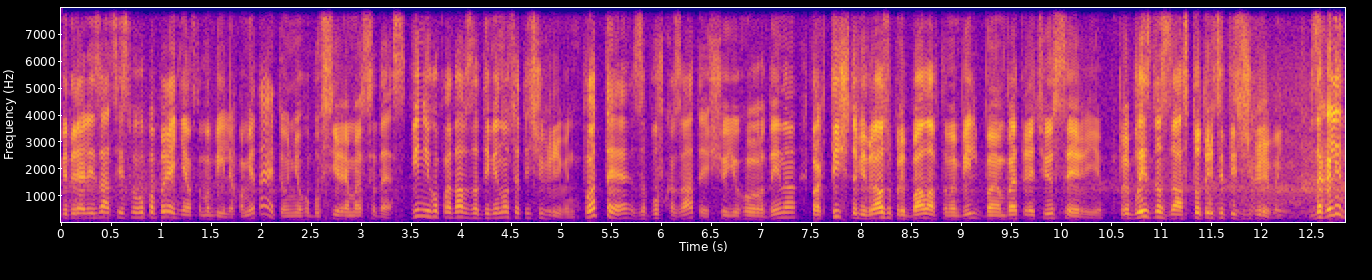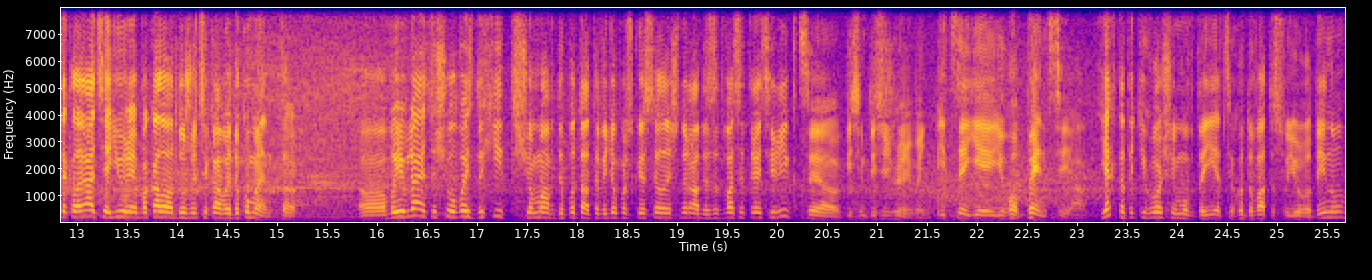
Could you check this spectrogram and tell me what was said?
від реалізації свого попереднього автомобіля. Пам'ятаєте, у нього був сірий мерседес. Він його продав за 90 тисяч гривень. Проте забув казати, що його родина практично відразу придбала автомобіль BMW 3 серії приблизно за 130 тисяч гривень. Взагалі, декларація Юрія Бакалова дуже цікавий документ. Е, Виявляється, що увесь дохід, що мав депутат Відьопольської селищної ради за 23 рік, це 8 тисяч гривень, і це є його пенсія. Як на такі гроші йому вдається годувати свою родину,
